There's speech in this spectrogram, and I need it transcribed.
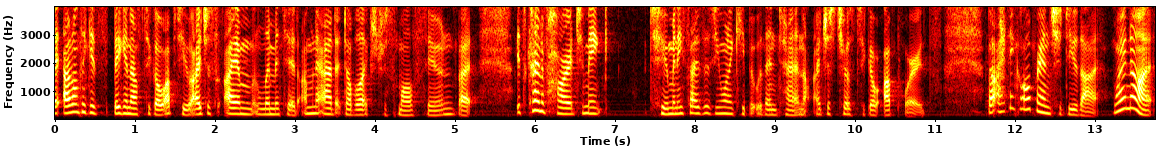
I, I don't think it's big enough to go up to. I just I am limited. I'm gonna add a double extra small soon, but it's kind of hard to make too many sizes. You want to keep it within 10. I just chose to go upwards. But I think all brands should do that. Why not?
